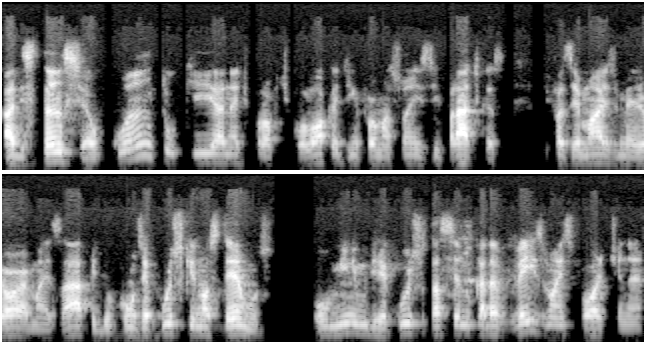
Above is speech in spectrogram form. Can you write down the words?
à distância, o quanto que a NetProfit coloca de informações e práticas de fazer mais, melhor, mais rápido, com os recursos que nós temos, o mínimo de recursos está sendo cada vez mais forte, né?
